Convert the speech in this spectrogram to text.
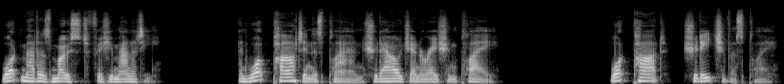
What matters most for humanity? And what part in this plan should our generation play What part should each of us play?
